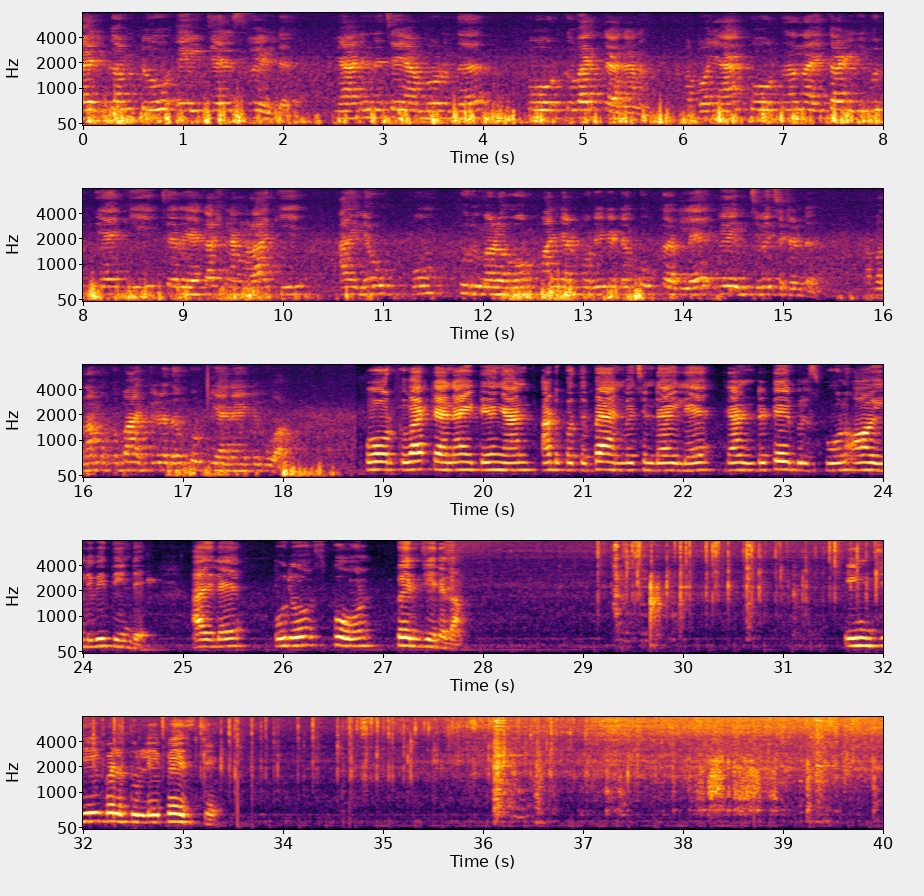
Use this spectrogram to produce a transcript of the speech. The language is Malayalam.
വെൽക്കം ടു ഏഞ്ചൽസ് വേൾഡ് ഞാൻ ഇന്ന് ചെയ്യാൻ പോകുന്നത് പോർക്ക് വരട്ടാനാണ്. അപ്പോൾ ഞാൻ പോർക്ക് നന്നായി കഴുകി വൃത്തിയാക്കി ചെറിയ കഷ്ണങ്ങളാക്കി അതിൽ ഉപ്പും കുരുമുളകും മഞ്ഞൾപ്പൊടി ഇട്ടിട്ട് കുക്കറിൽ വേവിച്ച് വെച്ചിട്ടുണ്ട്. അപ്പോൾ നമുക്ക് ബാക്കിയുള്ളത് കുക്ക് ചെയ്യാനായിട്ട് പോവാം. പോർക്ക് വരട്ടാനായിട്ട് ഞാൻ അടുപ്പത്ത് പാൻ വെച്ചിട്ടുണ്ട്. അതിൽ രണ്ട് ടേബിൾ സ്പൂൺ ഓയിൽ വിത്തിന്റെ അതിൽ ഒരു സ്പൂൺ പെരിഞ്ജീരകം. ഇഞ്ചി വെളുത്തുള്ളി പേസ്റ്റ്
